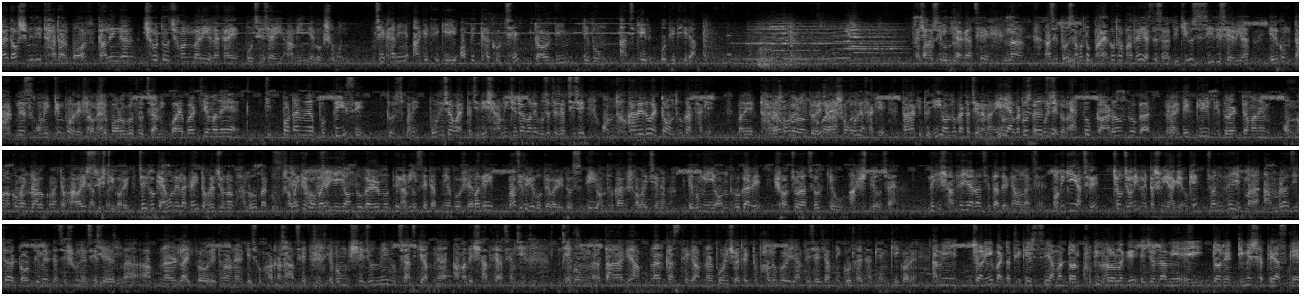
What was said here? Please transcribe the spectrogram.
প্রায় দশ মিনিট হাঁটার পর কালেঙ্গার ছোট ছনবাড়ি এলাকায় পৌঁছে যাই আমি এবং সুমন যেখানে আগে থেকেই অপেক্ষা করছে টর্টিম এবং আজকের অতিথিরা। আচ্ছা, আছে? না আচ্ছা দোষ আমার তো পায়ের কথা মাথায় আসতেছে না। Did you see this area এরকম ডার্কনেস অনেকদিন পরে দেখলাম? বড় কথা হচ্ছে আমি কয়বার যে মানে চিটপটায় মেয়ে পড়তে গেছি তো মানে পড়ে যাওয়া একটা জিনিস। আমি যেটা মানে বুঝতে চাচ্ছি যে অন্ধকারেরও একটা অন্ধকার থাকে। মানে ঢাকা শহরের অন্ধকার, যারা শহরে থাকে তারা কিন্তু এই অন্ধকারটা চেনে না। এই হচ্ছে পরিচিত না। এত গাঢ় অন্ধকার দেখলেই ভেতরে একটা মানে অন্যরকম একটা অন্যরকম একটা ভয় সৃষ্টি করে। যাই হোক এমন এলাকায় ডরের জন্য ভালো বা সবাইকে সবাই এই অন্ধকারের মধ্যে কিন্তু সেট আপ নিয়ে বসে মানে বাজি থেকে বলতে পারি দোষ এই অন্ধকার সবাই চেনে না। এবং এই অন্ধকারে সচরাচর কেউ আসতেও চায় না। দেখি সাথে যারা আছে তাদের কেমন লাগছে? অনেকেই আছে। চল জনি ভাইটা শুনি আগে ওকে? জনি ভাই আমরা যেটা ডট টিমের কাছে শুনেছি যে আপনার লাইফেও এই ধরনের কিছু ঘটনা আছে। এবং সেজন্যই হচ্ছে আজকে আপনি আমাদের সাথে আছেন। এবং তার আগে আপনার কাছ থেকে আপনার পরিচয়টা একটু ভালো করে জানতে চাই যে আপনি কোথায় থাকেন কি করেন? আমি জনি বাড্ডা থেকে এসেছি আমার ডর খুবই ভালো লাগে এই জন্য আমি এই ডরের টিমের সাথে আজকে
